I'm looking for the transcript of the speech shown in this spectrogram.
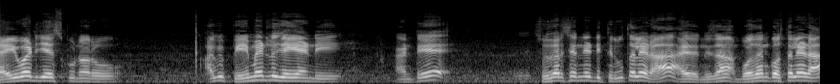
డైవర్ట్ చేసుకున్నారు. అవి పేమెంట్లు చేయండి. అంటే సుదర్శన్ రెడ్డి తిరుగుతలేడా? నిజాం నిజా వస్తలేడా?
